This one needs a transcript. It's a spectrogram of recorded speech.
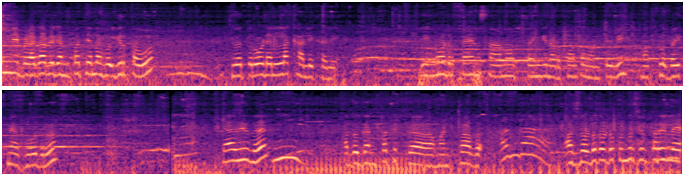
ನಿನ್ನೆ ಬೆಳಗಾವಿ ಗಣಪತಿ ಎಲ್ಲ ಹೋಗಿರ್ತಾವು. ಇವತ್ತು ರೋಡ್ ಎಲ್ಲ ಖಾಲಿ ಖಾಲಿ. ಈಗ ನೋಡ್ರಿ ಫ್ರೆಂಡ್ಸ್ ನಾನು ತಂಗಿ ನಡ್ಕೊಂತ ಹೊಂಟೀವಿ. ಮಕ್ಕಳು ಬೈಕ್ ಮ್ಯಾಗ ಹೋದ್ರು. ಯಾವ್ದಿದೆ ಅದು ಗಣಪತಿ ಮಂಟಪ ಅದು. ಹಂಗ? ಅಷ್ಟು ದೊಡ್ಡ ದೊಡ್ಡ ಕುಂದಿರ್ಸಿರ್ತಾರ ಇಲ್ಲೇ.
